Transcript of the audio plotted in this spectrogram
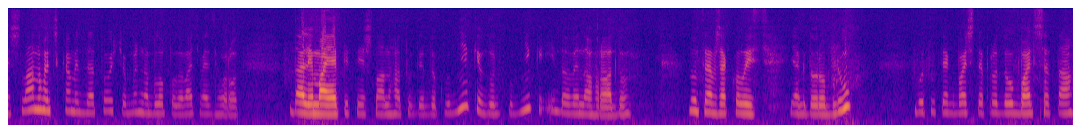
із шлангочками для того, щоб можна було поливати весь город. Далі має піти шланга туди до клубніки, вдоль клубніки і до винограду. Ну це вже колись як дороблю, бо тут, як бачите, продовбача та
